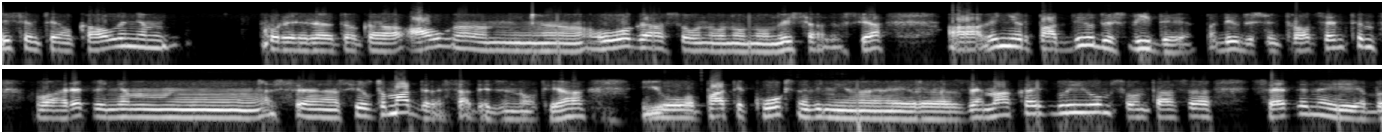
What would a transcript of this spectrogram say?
visiem tiem kauliņam kur ir kā auga, ogās un, un, un, un visādas, ja, viņi ir pat 20 vidē, pa 20% vairāk viņam siltuma atdeve sadedzinot, ja, jo pati koksne viņam ir zemākais blīvums un tās sērdene, jeb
